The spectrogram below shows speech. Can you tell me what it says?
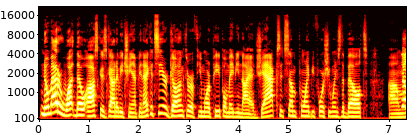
no matter what, though, Asuka's got to be champion. I could see her going through a few more people, maybe Nia Jax at some point before she wins the belt. Um, No,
